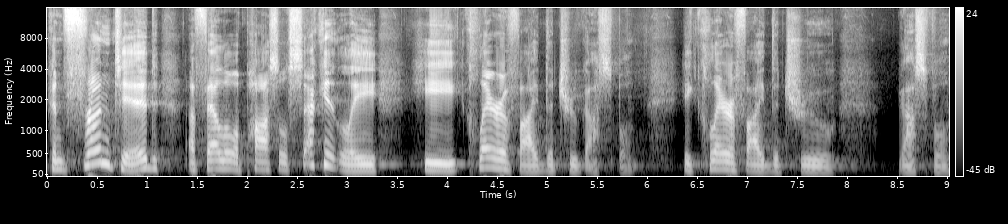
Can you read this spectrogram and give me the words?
confronted a fellow apostle. Secondly, he clarified the true gospel. He clarified the true gospel.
